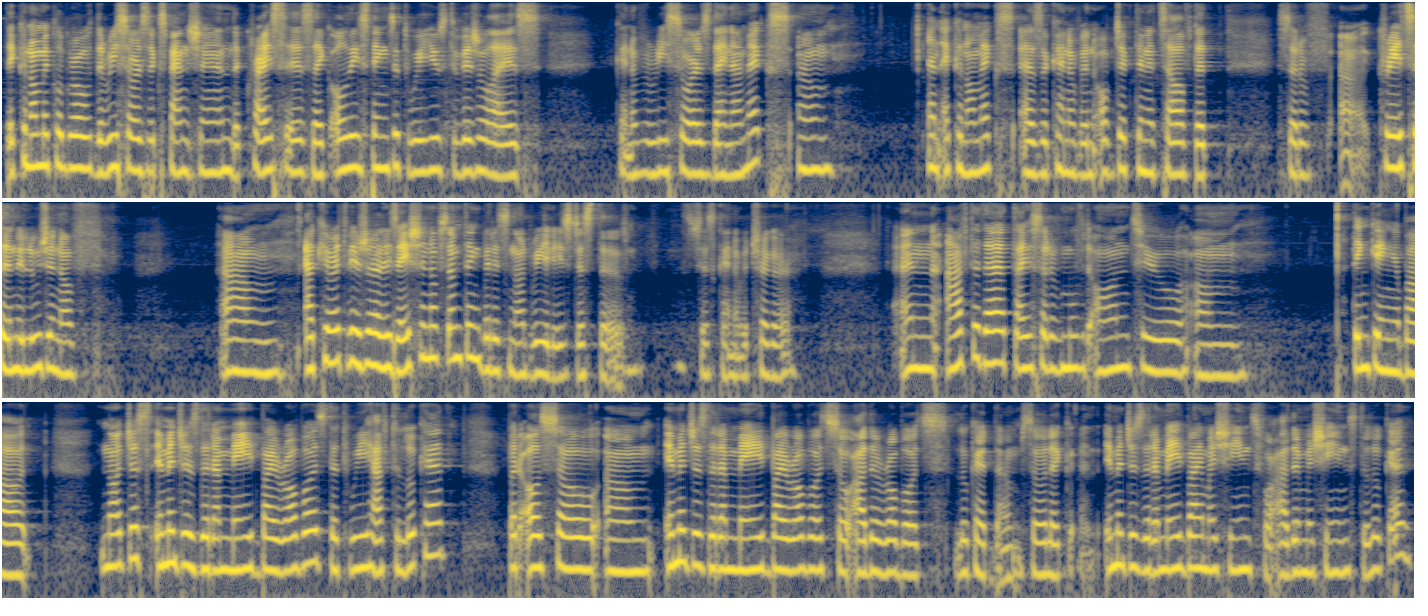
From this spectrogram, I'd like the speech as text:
the economical growth, the resource expansion, the crisis, like all these things that we use to visualize kind of resource dynamics um, and economics as a kind of an object in itself that sort of uh, creates an illusion of um, accurate visualization of something, but it's not really. It's just a, it's just kind of a trigger. And after that, I sort of moved on to um, thinking about not just images that are made by robots that we have to look at, but also um, images that are made by robots so other robots look at them. So like images that are made by machines for other machines to look at.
